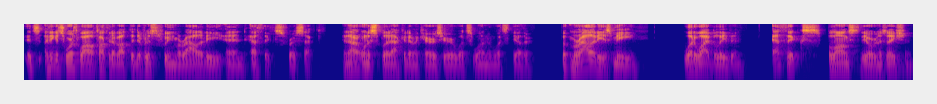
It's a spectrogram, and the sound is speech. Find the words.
It's I think it's worthwhile talking about the difference between morality and ethics for a sec. And I don't want to split academic hairs here, what's one and what's the other. But morality is me. What do I believe in? Ethics belongs to the organization.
